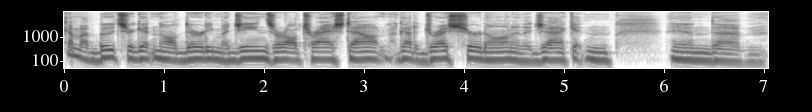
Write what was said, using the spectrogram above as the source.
God, my boots are getting all dirty, my jeans are all trashed out, I've got a dress shirt on and a jacket, and and um,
